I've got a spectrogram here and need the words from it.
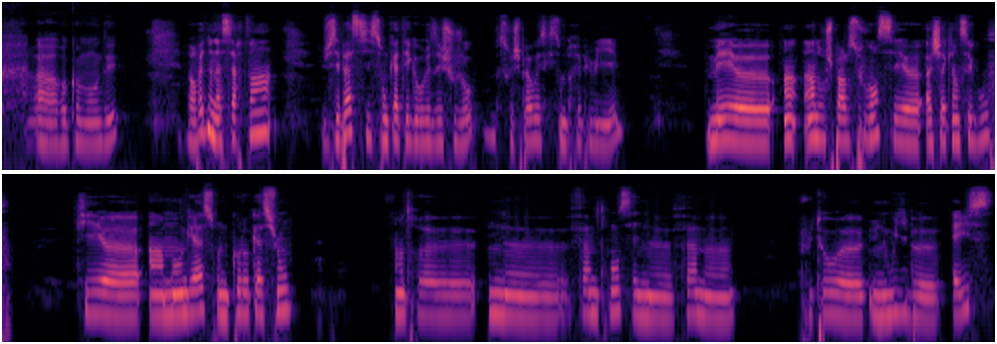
à recommander? Bah, En fait, il y en a certains, je sais pas s'ils sont catégorisés shoujo, parce que je sais pas où est-ce qu'ils sont prépubliés. Mais un, un, dont je parle souvent, c'est À chacun ses goûts, qui est un manga sur une colocation entre euh, une euh, femme trans et une femme euh, plutôt euh, une weeb euh, ace.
